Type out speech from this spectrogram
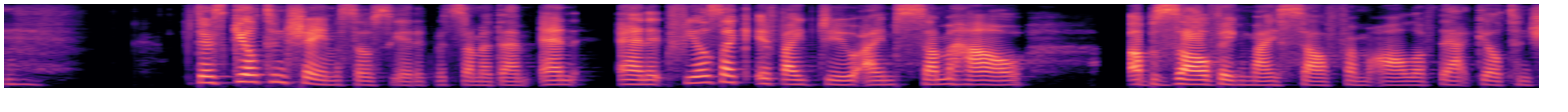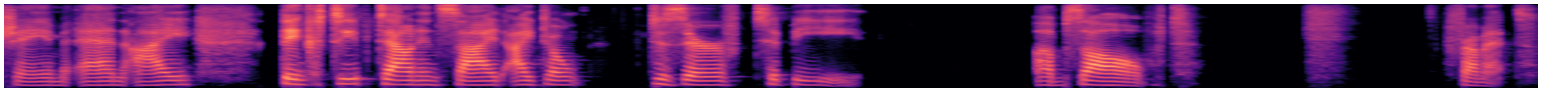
there's guilt and shame associated with some of them and and it feels like if i do i'm somehow absolving myself from all of that guilt and shame and i think deep down inside i don't deserve to be absolved from it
